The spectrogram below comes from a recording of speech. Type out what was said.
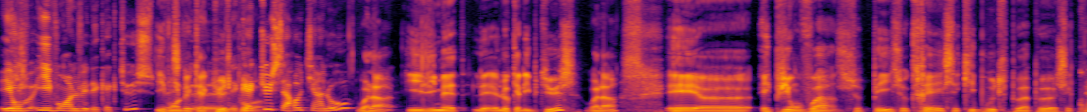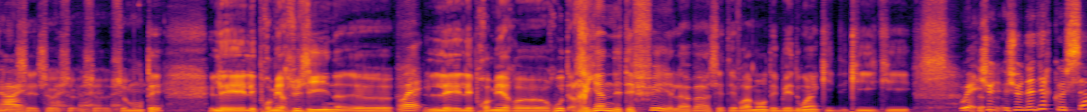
Et on, ils vont enlever les cactus. Ils vont enlever que cactus Les pour- cactus, ça retient l'eau. Voilà, ils y mettent l'eucalyptus, voilà. Et, euh, et puis on voit ce pays se créer, ces kibbutz peu à peu, c'est Ah ouais, c'est- se, ouais, se- ouais, se- monter. Les, les premières usines, euh, les, les premières euh, routes, rien n'était fait là-bas. C'était vraiment des bédouins qui, qui, qui, Ouais, je, je dois dire que ça,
